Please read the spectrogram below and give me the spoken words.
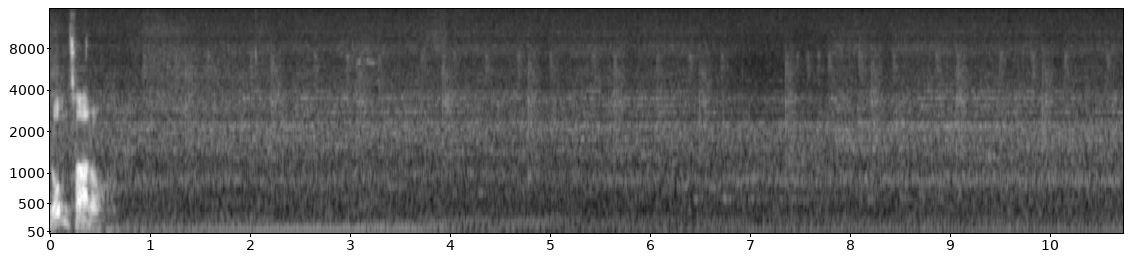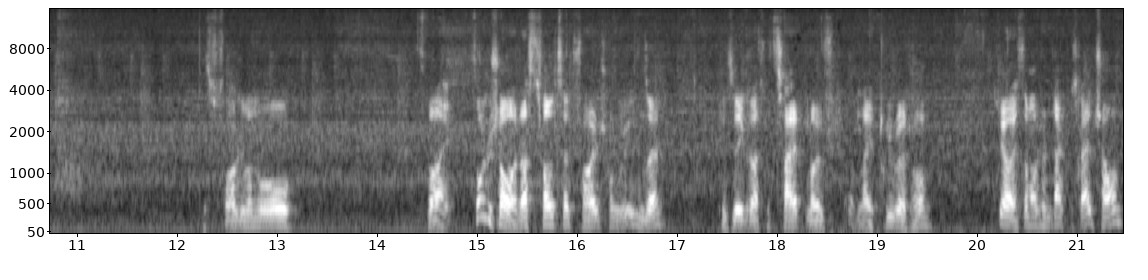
Lohnzahlung. Das vorgenommen 2. Zuschauer, das soll es heute schon gewesen sein. Ich sehe gerade, die Zeit läuft leicht drüber schon. Ja, ich sag mal schon Dank fürs Reinschauen.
